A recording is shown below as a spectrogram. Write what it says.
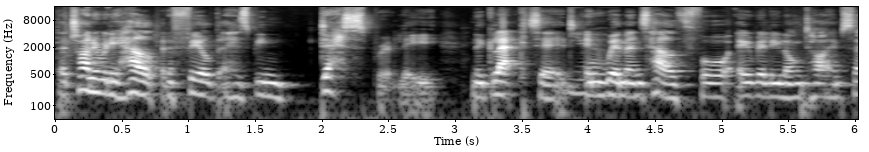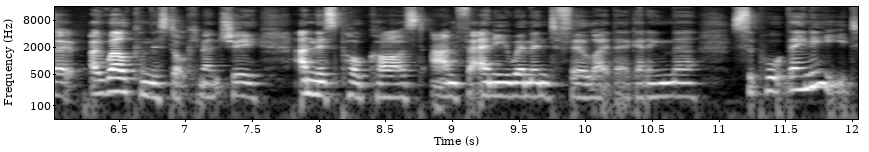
They're trying to really help in a field that has been desperately neglected Yeah. in women's health for a really long time. So i welcome this documentary and this podcast and for any women to feel like they're getting the support they need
